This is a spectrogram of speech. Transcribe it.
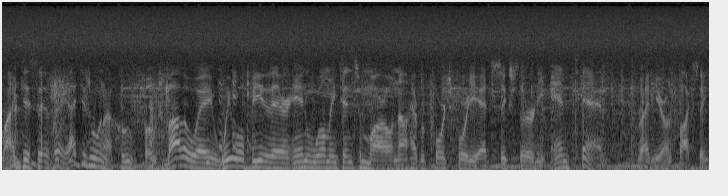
Mike just says, hey, I just want to hoop, folks. By the way, we will be there in Wilmington tomorrow, and I'll have reports for you at 6.30 and 10 right here on Fox 18.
